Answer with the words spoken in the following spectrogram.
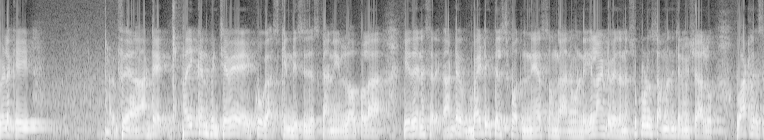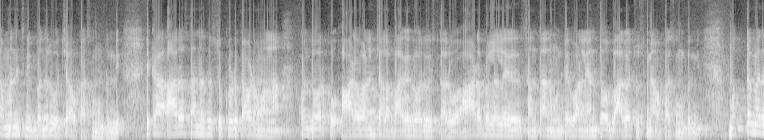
వీళ్ళకి అంటే పైకి కనిపించేవే ఎక్కువగా స్కిన్ డిసీజెస్ కానీ లోపల ఏదైనా సరే అంటే బయటికి తెలిసిపోతుంది నీరసం కానివ్వండి ఇలాంటివి ఏదైనా శుక్రుడికి సంబంధించిన విషయాలు వాటికి సంబంధించిన ఇబ్బందులు వచ్చే అవకాశం ఉంటుంది. ఇక ఆరో స్థానంలో శుక్రుడు కావడం వలన కొంతవరకు ఆడవాళ్ళని చాలా బాగా గౌరవిస్తారు. ఆడపిల్లల సంతానం ఉంటే వాళ్ళని ఎంతో బాగా చూసుకునే అవకాశం ఉంటుంది. మొత్తం మీద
